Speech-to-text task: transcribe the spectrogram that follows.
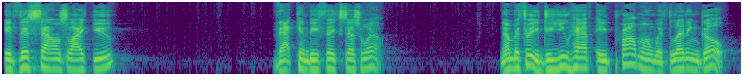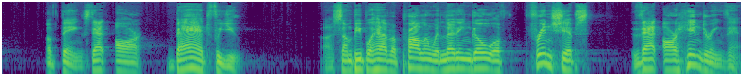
If this sounds like you, that can be fixed as well. Number three, do you have a problem with letting go of things that are bad for you? Uh, some people have a problem with letting go of friendships that are hindering them.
